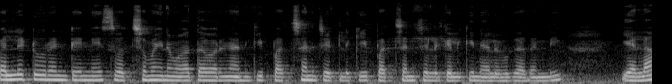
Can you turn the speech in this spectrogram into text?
పల్లెటూరు అంటేనే స్వచ్ఛమైన వాతావరణానికి పచ్చని చెట్లకి పచ్చని చిలకలకి నెలవు కదండి. ఎలా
